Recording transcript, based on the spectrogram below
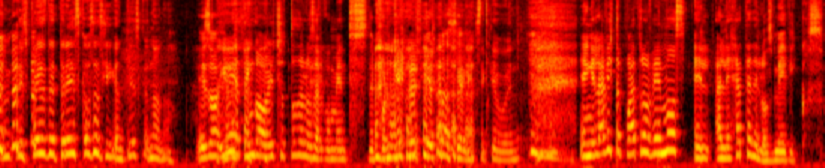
después de tres cosas gigantescas. No, no. Eso, yo ya tengo hecho todos los argumentos de por qué prefiero hacer esto. Qué bueno. En el hábito 4 vemos el aléjate de los médicos.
